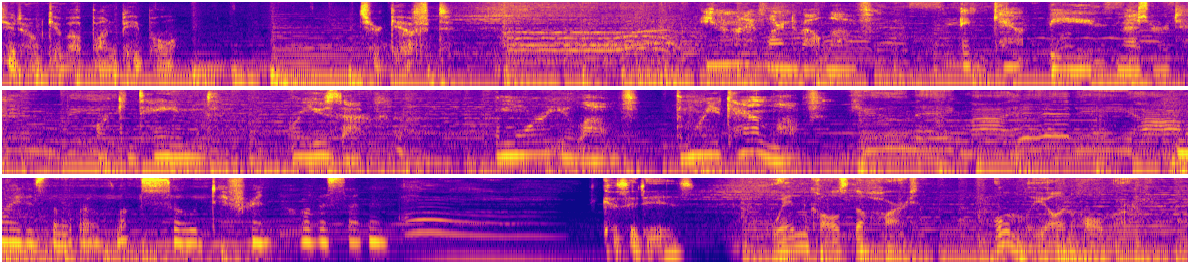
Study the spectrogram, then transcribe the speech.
You don't give up on people. It's your gift. You know what I've learned about love? It can't be measured or contained or used up. The more you love, the more you can love. Why does the world look so different all of a sudden? Because it is. When Calls the Heart, only on Hallmark.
